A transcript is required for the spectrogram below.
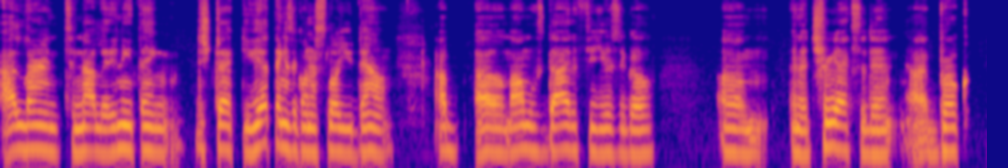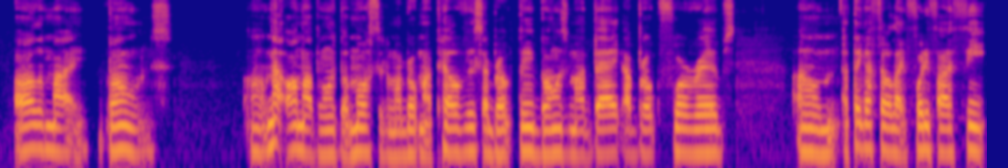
I learned to not let anything distract you. Yeah, things are going to slow you down. I, um, I almost died a few years ago um, in a tree accident. I broke all of my bones. Um, not all my bones, but most of them. I broke my pelvis. I broke three bones in my back. I broke four ribs. Um, I think I fell like 45 feet.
